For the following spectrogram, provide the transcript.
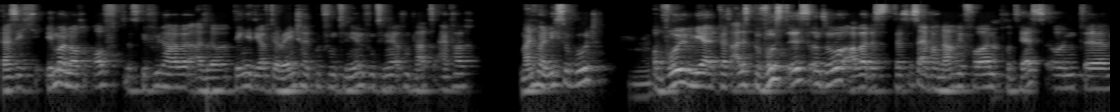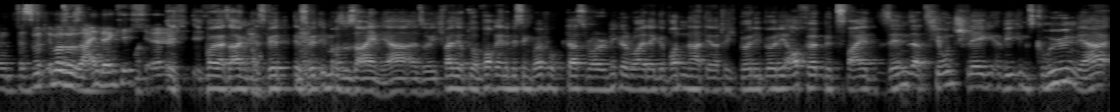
dass ich immer noch oft das Gefühl habe, also Dinge, die auf der Range halt gut funktionieren, funktionieren auf dem Platz einfach manchmal nicht so gut. Mhm. Obwohl mir das alles bewusst ist und so, aber das, das ist einfach nach wie vor ein Prozess und ähm, das wird immer so sein, denke ich. Äh, ich. Ich wollte ja sagen, ja. Es, wird, es wird immer so sein, ja. Also ich weiß nicht, ob du am Wochenende ein bisschen Golf geguckt hast, Rory McIlroy, der gewonnen hat, der natürlich Birdie Birdie aufhört mit zwei Sensationsschlägen wie ins Grün, ja.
